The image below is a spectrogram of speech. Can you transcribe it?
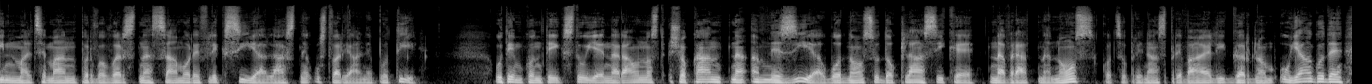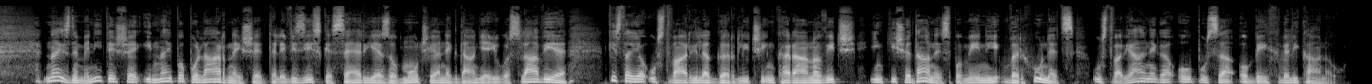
in malce manj prvovrstna samorefleksija lastne ustvarjalne poti. V tem kontekstu je naravnost šokantna amnezija v odnosu do klasike Navrat na nos, kot so pri nas prevajali grlom v jagode, najznamenitejše in najpopularnejše televizijske serije z območja nekdanje Jugoslavije, ki sta jo ustvarila Grlič in Karanovič in ki še danes pomeni vrhunec ustvarjalnega opusa obeh velikanov.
